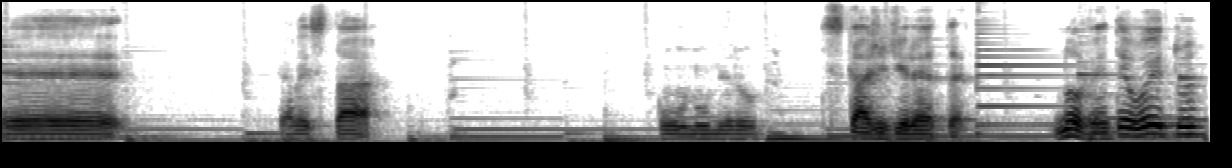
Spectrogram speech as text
É... Ela está com o número descagem direta 98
